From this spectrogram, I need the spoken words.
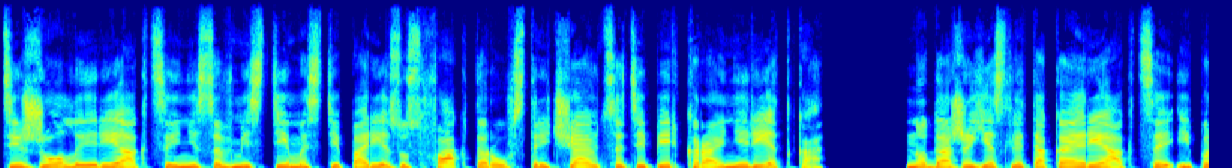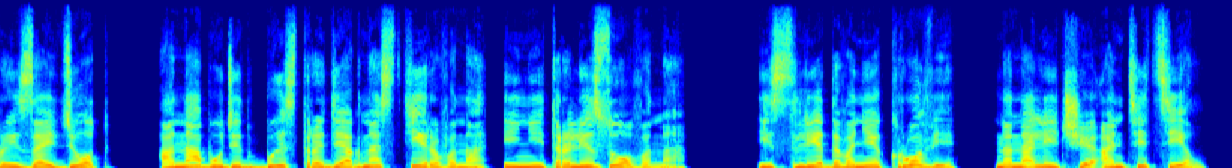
тяжелые реакции несовместимости по резус-фактору встречаются теперь крайне редко. Но даже если такая реакция и произойдет, она будет быстро диагностирована и нейтрализована. Исследование крови на наличие антител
